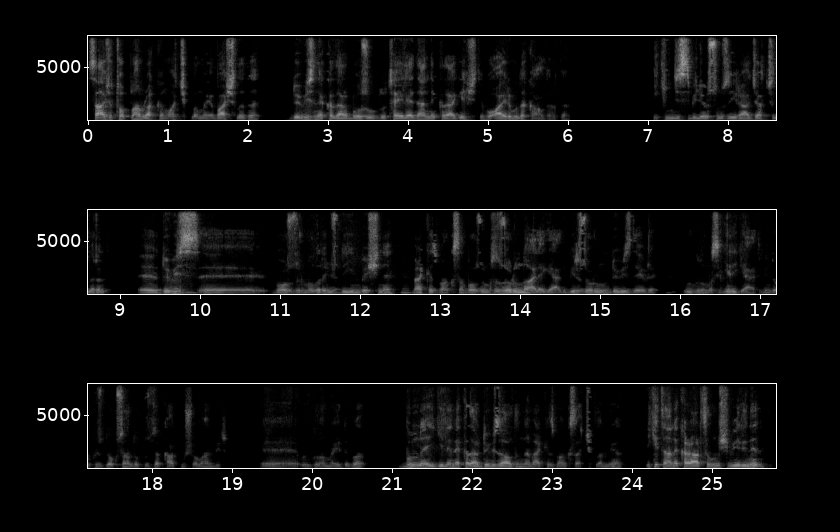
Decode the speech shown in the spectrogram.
sadece toplam rakamı açıklamaya başladı. Döviz ne kadar bozuldu, TL'den ne kadar geçti bu ayrımı da kaldırdı. İkincisi biliyorsunuz ihracatçıların e, döviz e, bozdurmaları %25'ini Merkez Bankası'na bozdurması zorunlu hale geldi. Bir zorunlu döviz devri uygulaması geri geldi. 1999'da kalkmış olan bir e, uygulamaydı bu. Bununla ilgili ne kadar döviz aldığında Merkez Bankası açıklamıyor. İki tane karartılmış verinin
